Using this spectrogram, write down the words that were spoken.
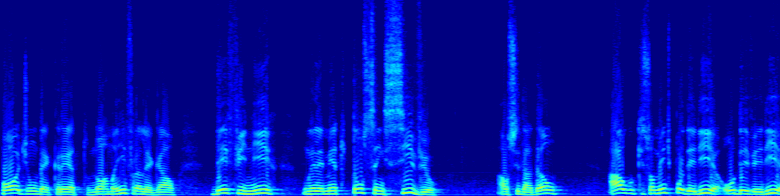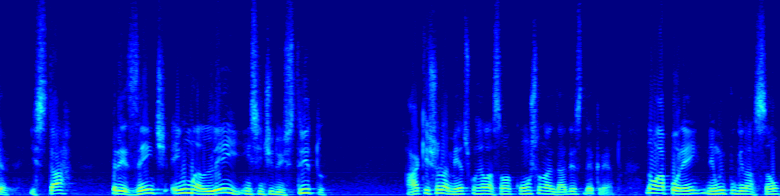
pode um decreto, norma infralegal, definir um elemento tão sensível ao cidadão, algo que somente poderia ou deveria estar presente em uma lei em sentido estrito, há questionamentos com relação à constitucionalidade desse decreto. Não há, porém, nenhuma impugnação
